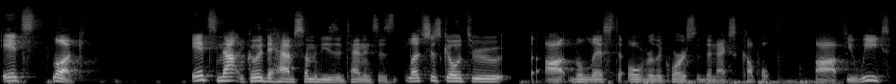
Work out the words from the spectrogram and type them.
it's look, it's not good to have some of these attendances. Let's just go through uh, the list over the course of the next couple uh, few weeks.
